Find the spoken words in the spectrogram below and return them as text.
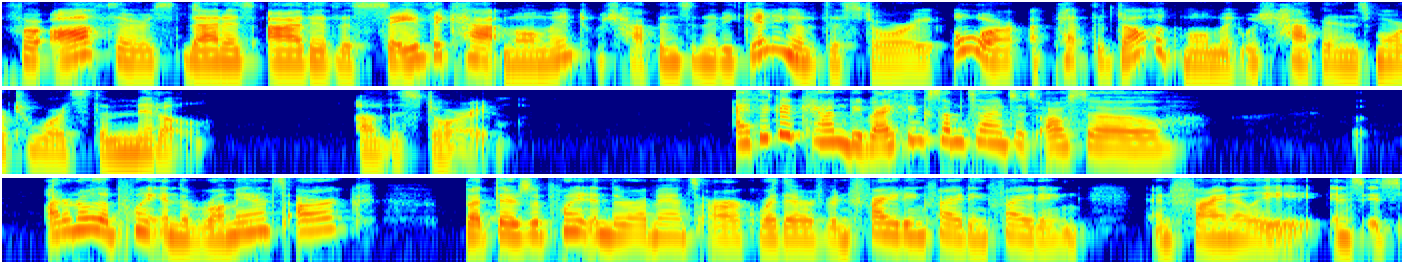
For authors, that is either the save the cat moment, which happens in the beginning of the story, or a pet the dog moment, which happens more towards the middle of the story. I think it can be, but I think sometimes it's also I don't know the point in the romance arc, but there's a point in the romance arc where they've been fighting, fighting, fighting, and finally it's, it's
